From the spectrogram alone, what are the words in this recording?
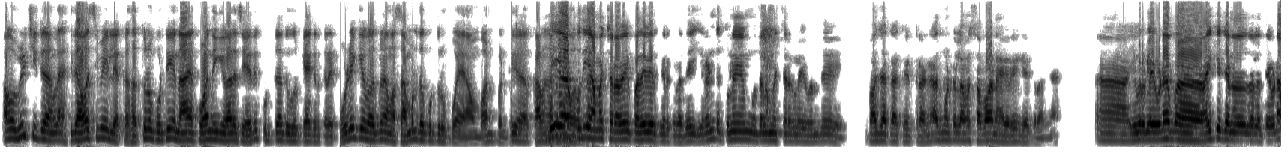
அவங்க வீழ்ச்சிட்டாங்களே இது அவசியமே இல்லையா க- சத்துணவு கொடுத்து நான் குழந்தைங்க வேலை செய்யாது. கொடுத்து அது ஒரு கேட்கறது கரெக்ட் உழைக்கவர்கள் அவன் சம்பளத்தை கொடுத்துட்டு போய் அவன் பான் பண்ணிட்டு புதிய அமைச்சரவை பதவியேற்க இருக்கிறது. இரண்டு துணை முதலமைச்சர்களை வந்து பாஜக கேட்கிறாங்க. அது மட்டும் இல்லாம சபாநாயகரையும் கேட்கிறாங்க. இவர்களை விட ஐக்கிய ஜனதா தளத்தை விட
